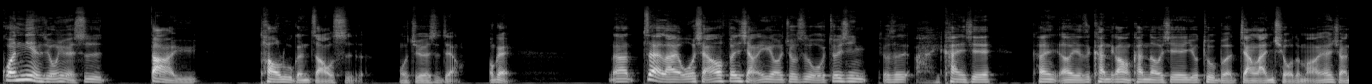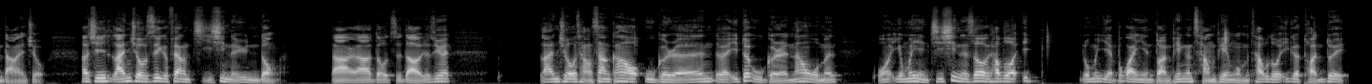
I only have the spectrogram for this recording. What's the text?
观念，永远是大于套路跟找死的，我觉得是这样。OK。那再来，我想要分享一个，就是我最近就是哎，看一些看呃，也是看刚好看到一些 YouTube 讲篮球的嘛，我很喜欢打篮球。那其实篮球是一个非常即兴的运动，大家大家都知道，就是因为篮球场上刚好五个人，对，一队五个人，然后我们我我们演即兴的时候，差不多一我们演不管演短片跟长片，我们差不多一个团队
